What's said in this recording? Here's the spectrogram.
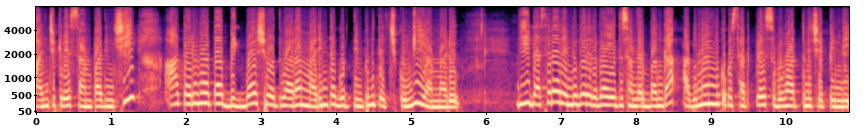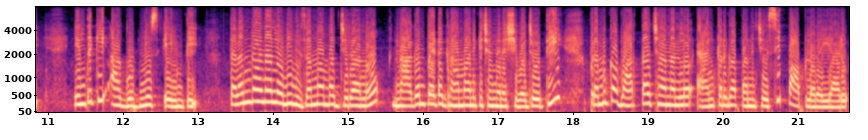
మంచి క్రేజ్ సంపాదించి ఆ తరువాత బిగ్ బాస్ షో ద్వారా మరింత గుర్తింపును తెచ్చుకుంది ఈ అమ్మడు. ఈ దసరా రెండు వేల ఇరవై ఐదు సందర్భంగా అభిమానులకు ఒక సర్ప్రైజ్ శుభవార్తను చెప్పింది. ఇంతకీ ఆ గుడ్ న్యూస్ ఏంటి? తెలంగాణలోని నిజామాబాద్ జిల్లాలో నాగంపేట గ్రామానికి చెందిన శివజ్యోతి ప్రముఖ వార్తా ఛానల్లో యాంకర్గా పనిచేసి పాపులర్ అయ్యారు.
